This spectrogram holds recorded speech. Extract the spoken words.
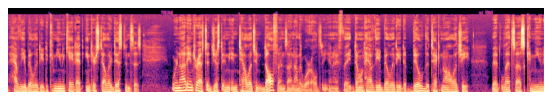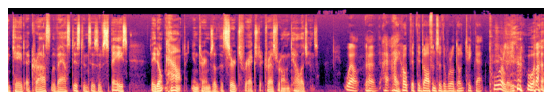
have the ability to communicate at interstellar distances? We're not interested just in intelligent dolphins on other worlds. You know, if they don't have the ability to build the technology that lets us communicate across the vast distances of space, they don't count in terms of the search for extraterrestrial intelligence. Well, uh, I, I, hope that the dolphins of the world don't take that poorly. well,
